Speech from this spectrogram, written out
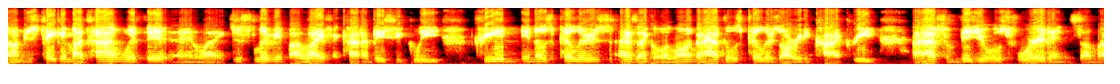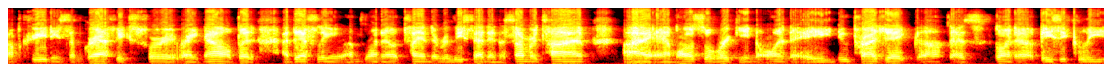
I'm just taking my time with it and like just living my life and kind of basically creating those pillars as I go along. I have those pillars already concrete. I have some visuals for it and some, I'm creating some graphics for it right now, but I definitely I'm going to plan to release that in the summertime. I am also working on a new project um, that's going to basically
